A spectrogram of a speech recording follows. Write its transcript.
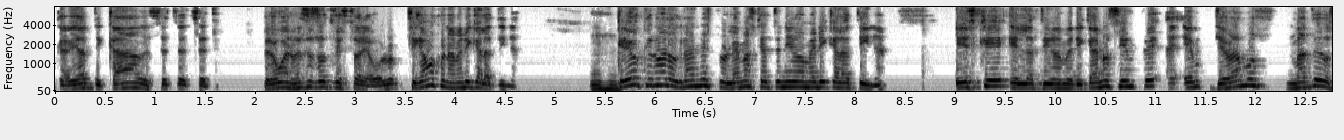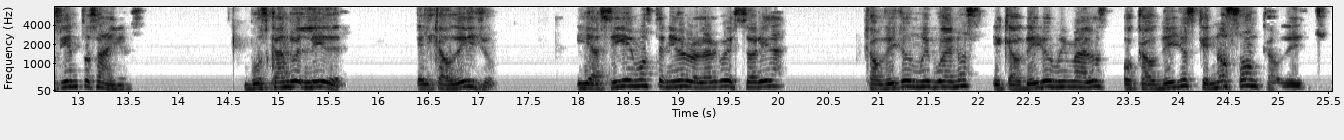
que había abdicado, etcétera, etcétera. Pero bueno, esa es otra historia. Sigamos con América Latina. Creo que uno de los grandes problemas que ha tenido América Latina es que el latinoamericano siempre, eh, em, llevamos más de 200 años buscando el líder, el caudillo. Y así hemos tenido a lo largo de la historia caudillos muy buenos y caudillos muy malos o caudillos que no son caudillos.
